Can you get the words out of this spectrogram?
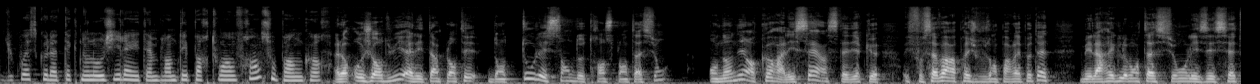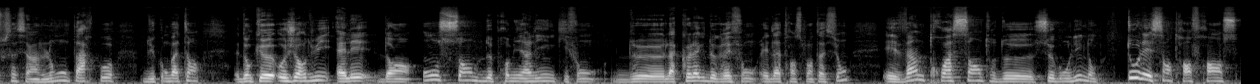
Du coup, est-ce que la technologie là, est implantée partout en France ou pas encore? Alors aujourd'hui, elle est implantée dans tous les centres de transplantation. On en est encore à l'essai, hein. c'est-à-dire qu'il faut savoir, après je vous en parlerai peut-être, mais la réglementation, les essais, tout ça, c'est un long parcours du combattant. Donc euh, aujourd'hui, elle est dans 11 centres de première ligne qui font de la collecte de greffons et de la transplantation, et 23 centres de seconde ligne. Donc tous les centres en France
